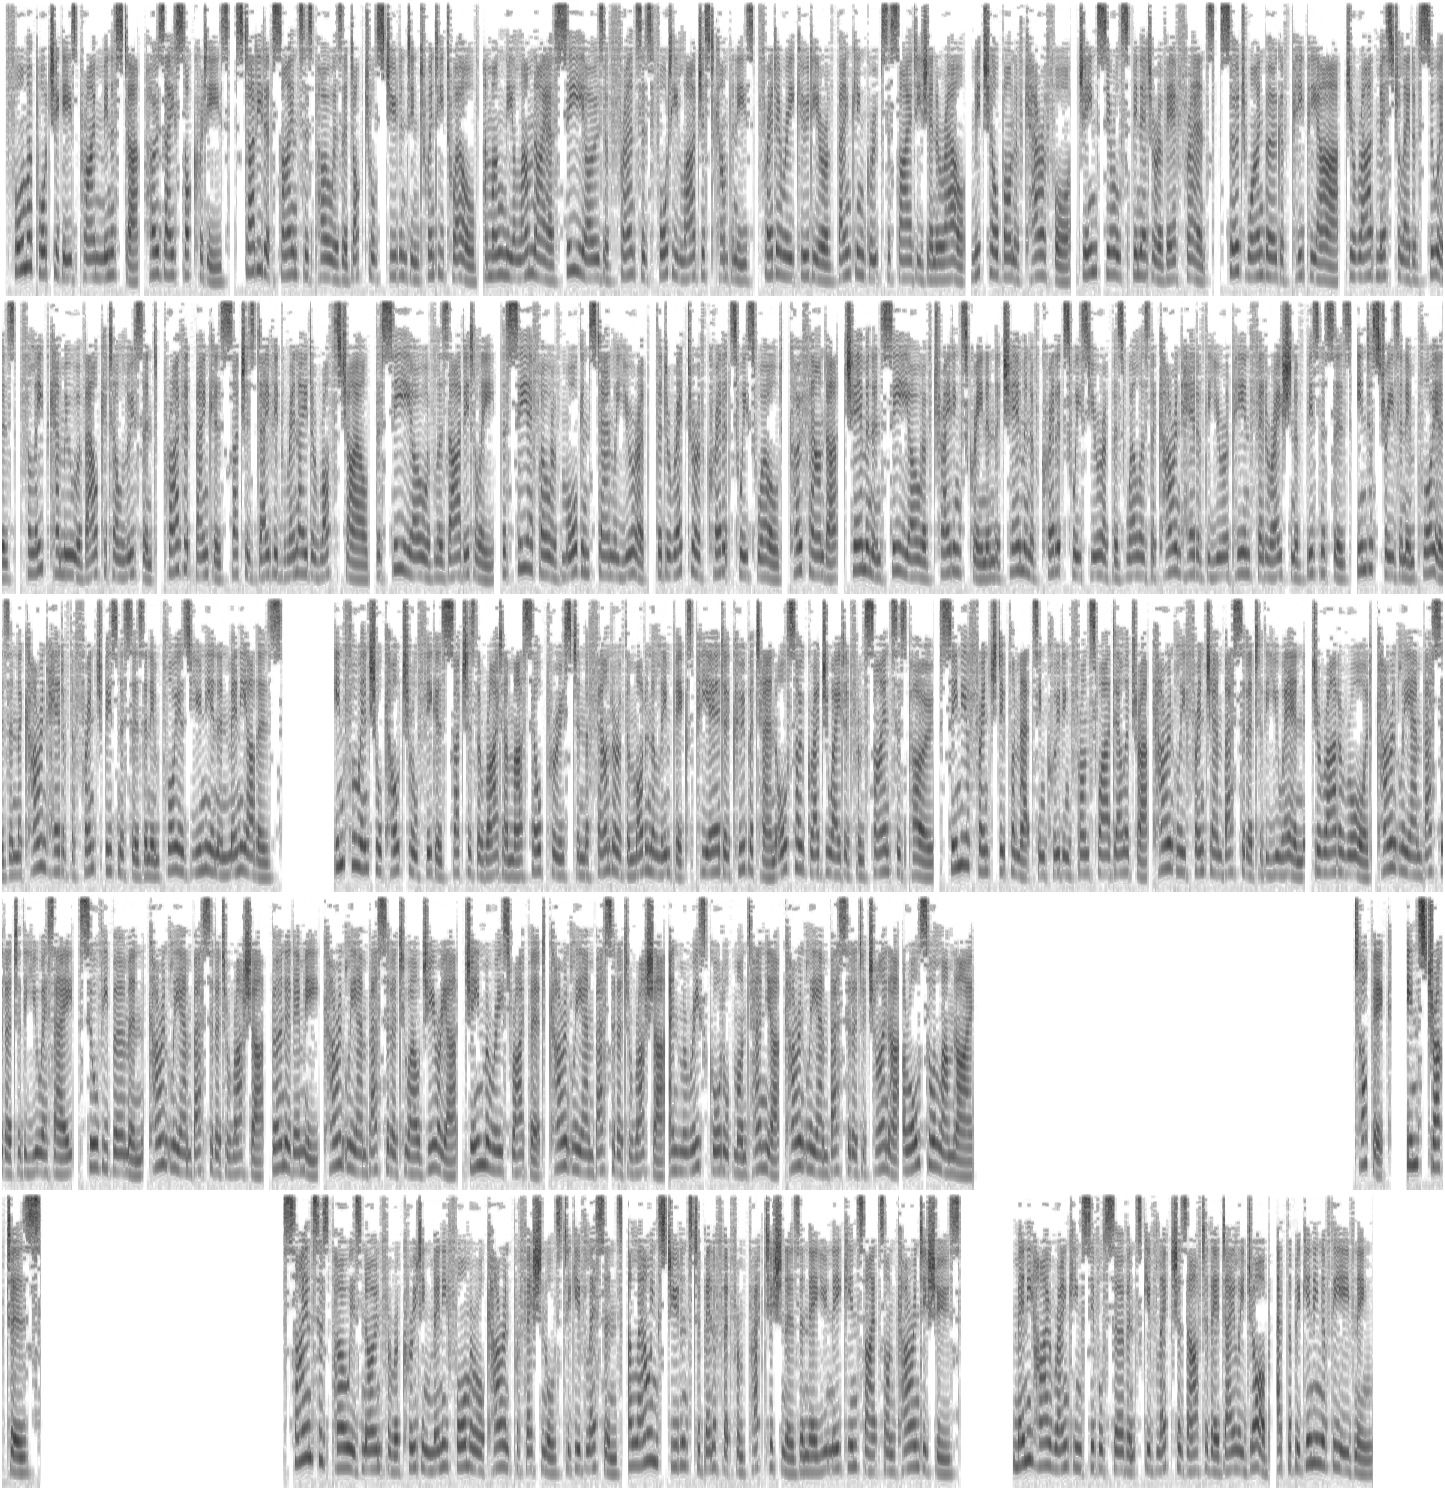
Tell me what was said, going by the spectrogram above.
Former Portuguese Prime Minister, José Sócrates, studied at Sciences Po as a doctoral student in 2012. Among the alumni are CEOs of France's 40 largest companies Frédéric Oudéa of banking group Société Générale, Michel Bon of Carrefour, Jean-Cyril Spinetta of Air France, Serge Weinberg of PPR, Gerard Mestrallet of Suez, Philippe Camus of Alcatel-Lucent, private bankers such as David René de Rothschild, the CEO of Lazard Italy, the CFO of Morgan Stanley Europe, the director of Credit Suisse World, co co-founder, chairman and CEO of TradingScreen and the chairman of Credit Suisse Europe as well as the current head of the European Federation of Businesses, Industries and Employers and the current head of the French Businesses and Employers Union and many others. Influential cultural figures such as the writer Marcel Proust and the founder of the modern Olympics Pierre de Coubertin also graduated from Sciences Po. Senior French diplomats including François Delattre, currently French ambassador to the UN, Gerard Araud, currently ambassador to the USA, Sylvie Bermann, currently ambassador to Russia, Bernard Émié, currently ambassador to Algeria, Jean-Maurice Ripert, currently ambassador to Russia, and Maurice Gourdault-Montagne, currently ambassador to China, are also alumni. Topic: Instructors. Sciences Po is known for recruiting many former or current professionals to give lessons, allowing students to benefit from practitioners and their unique insights on current issues. Many high-ranking civil servants give lectures after their daily job, at the beginning of the evening.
